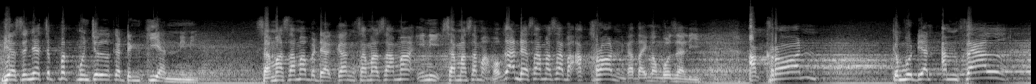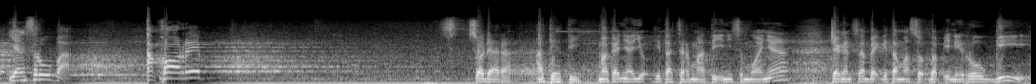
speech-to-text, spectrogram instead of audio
biasanya cepat muncul kedengkian ini. Sama-sama berdagang, sama-sama ini, sama-sama. Maka ada sama-sama akron kata Imam Ghazali. Akron kemudian amsal yang serupa akorib saudara hati-hati. Makanya yuk kita cermati ini semuanya. Jangan sampai kita masuk bab ini rugi.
